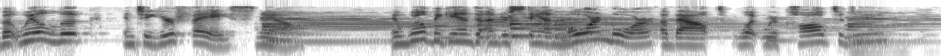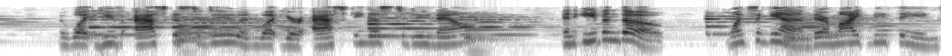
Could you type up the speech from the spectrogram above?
but we'll look into your face now and we'll begin to understand more and more about what we're called to do and what you've asked us to do and what you're asking us to do now. And even though, once again, there might be things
